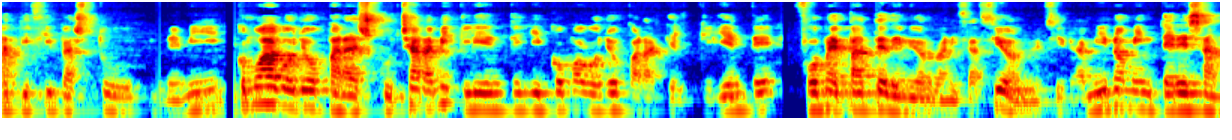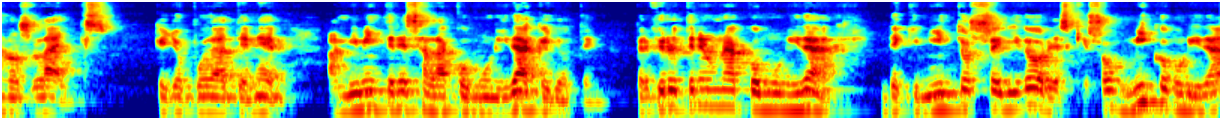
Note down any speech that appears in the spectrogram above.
participas tú de mí, cómo hago yo para escuchar a mi cliente y cómo hago yo para que el cliente forme parte de mi organización. Es decir, a mí no me interesan los likes que yo pueda tener, a mí me interesa la comunidad que yo tenga. Prefiero tener una comunidad de 500 seguidores, que son mi comunidad,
